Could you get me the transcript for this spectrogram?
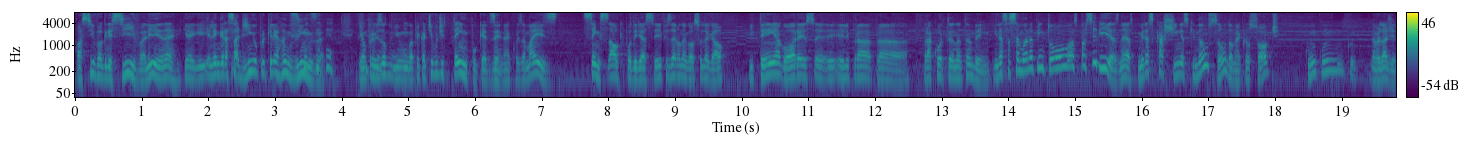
passivo-agressiva ali, né? É, ele é engraçadinho porque ele é ranzinza. e é um previsão um aplicativo de tempo, quer dizer, né? Coisa mais sensal que poderia ser, fizeram um negócio legal. E tem agora esse, ele para Cortana também. E nessa semana pintou as parcerias, né? As primeiras caixinhas que não são da Microsoft. Com, com, com, na verdade,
